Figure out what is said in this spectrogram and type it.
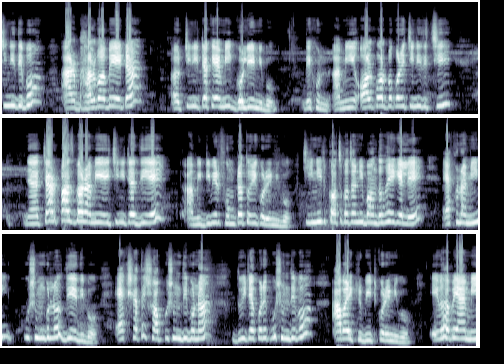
চিনি দেব আর ভালোভাবে এটা চিনিটাকে আমি গলিয়ে নিব। দেখুন, আমি অল্প অল্প করে চিনি দিচ্ছি। চার পাঁচবার আমি এই চিনিটা দিয়ে আমি ডিমের ফোমটা তৈরি করে নিব। চিনির কচকচানি বন্ধ হয়ে গেলে এখন আমি কুসুমগুলো দিয়ে দিব। একসাথে সব কুসুম দিব না, দুইটা করে কুসুম দিব, আবার একটু বিট করে নিব। এভাবে আমি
